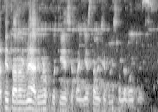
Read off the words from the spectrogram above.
అతి త్వరలోనే అది కూడా పూర్తి చేసి పని చేస్తామని చెప్పి సందర్భం సందర్భంగా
